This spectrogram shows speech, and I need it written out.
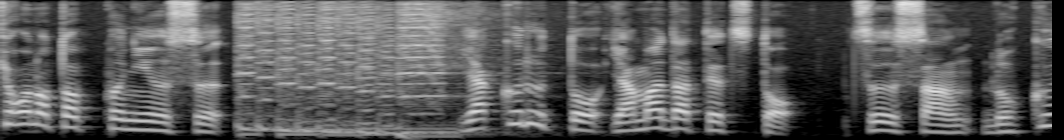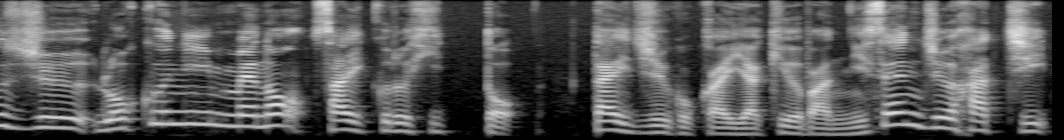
今日のトップニュース。ヤクルト山田哲人通算66人目のサイクルヒット。第15回野球盤2018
